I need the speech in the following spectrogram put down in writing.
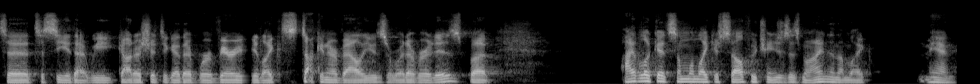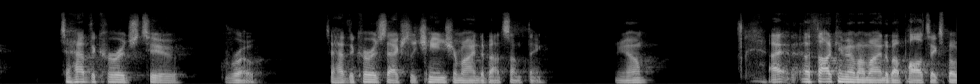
to to see that we got our shit together. We're very like stuck in our values or whatever it is. But I look at someone like yourself who changes his mind, and I'm like, man, to have the courage to grow, to have the courage to actually change your mind about something, you know. I, a thought came in my mind about politics, but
